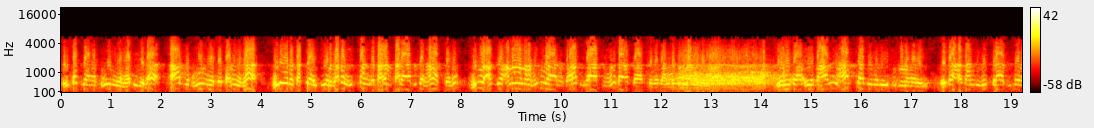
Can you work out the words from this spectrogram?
ප්‍රත්‍යඥ භූමිය නැති වෙලා ආර්ය භූමියට පරිණලා නිරෝධ සත්‍යයි කියන ලබන ඉස්පංග පරම්පරා දුක නවත්තන නිරු අග්‍ර අමාමහ නිදුවාන ධාතු ධාත්මෝන සාක්ෂාත් කර ගන්න පුළුවන් වෙනවා. එනිසා ඒ පාරමී ආස්වාදයේ පුදුම නෙවෙයි. ඒක අසංගි මිත්‍රා විසව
